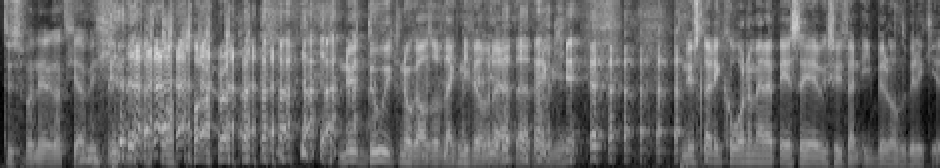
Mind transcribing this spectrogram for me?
Dus wanneer gaat jij weg? nu doe ik nog alsof dat ik niet veel vrije tijd heb. Nu sta ik gewoon aan mijn PC en heb ik zoiets van, ik ben aan het werken.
